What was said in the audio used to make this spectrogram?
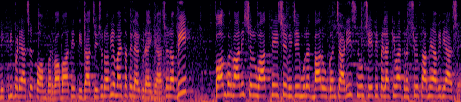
નીકળી પડ્યા છે ફોર્મ ભરવા માટે. સીધા જઈશું. રવિ અમારી સાથે લાઈવ જોડાઈ ગયા છે. રવિ, ફોર્મ ભરવાની શરૂઆત થઈ છે. વિજય મુહૂર્ત બાર ઓગણચાળીસનું છે. તે પહેલા કેવા દ્રશ્યો સામે આવી રહ્યા છે?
